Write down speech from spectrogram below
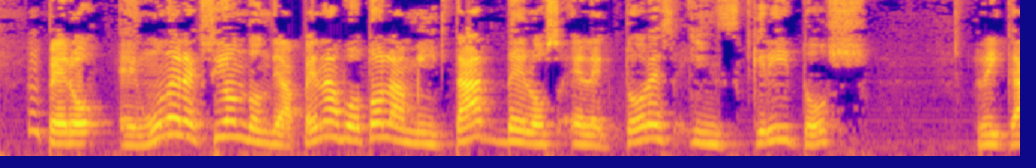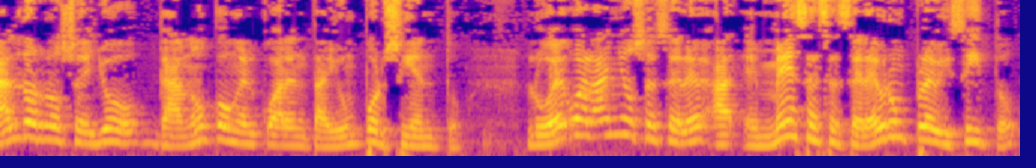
Pero en una elección donde apenas votó la mitad de los electores inscritos, Ricardo Rosselló ganó con el 41%. Luego al año se celebra, en meses se celebra un plebiscito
